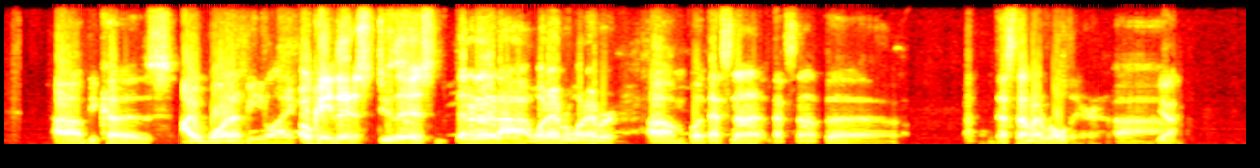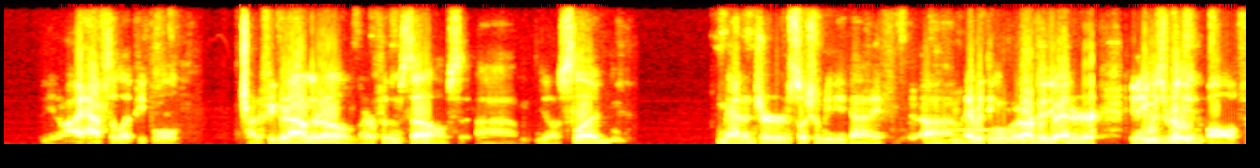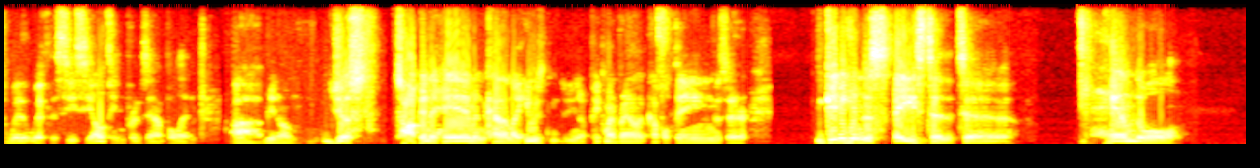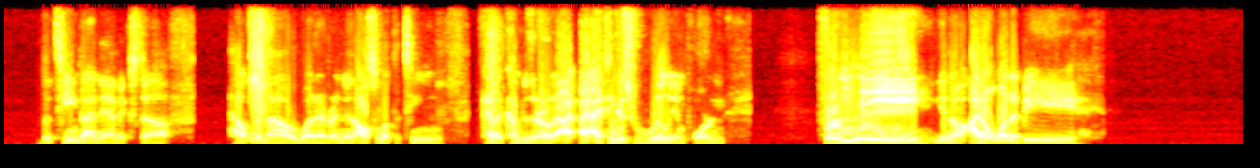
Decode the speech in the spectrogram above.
uh, because I want to be like okay this do this da da da da whatever whatever um, but that's not that's not the that's not my role there uh, Yeah. you know I have to let people try to figure it out on their own learn for themselves um, you know slug manager social media guy um, Mhm. everything our video editor you know, he was really involved with with the CCL team, for example, and um, you know, just talking to him and kind of like he was, you know, pick my brain on a couple things or giving him the space to to handle the team dynamic stuff, help them out or whatever, and then also let the team kind of come to their own. I, I think is really important. For me, you know, I don't want to be.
